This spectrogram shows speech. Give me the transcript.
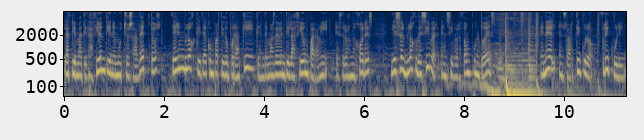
La climatización tiene muchos adeptos y hay un blog que ya he compartido por aquí, que en temas de ventilación para mí es de los mejores, y es el blog de Ciber en ciberzone.es. En él, en su artículo Free Cooling,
